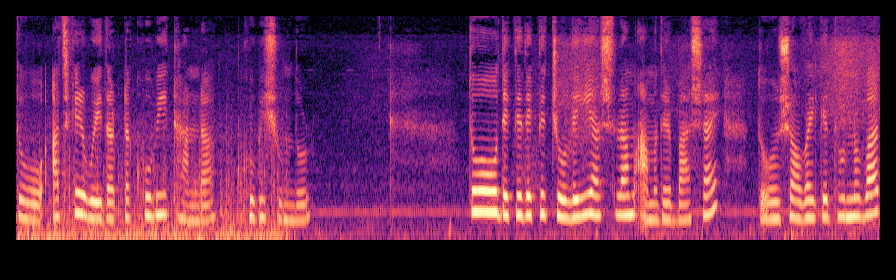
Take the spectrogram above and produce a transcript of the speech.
তো আজকের ওয়েদারটা খুবই ঠান্ডা, খুবই সুন্দর। তো দেখতে দেখতে চলেই আসলাম আমাদের বাসায়। তো সবাইকে ধন্যবাদ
